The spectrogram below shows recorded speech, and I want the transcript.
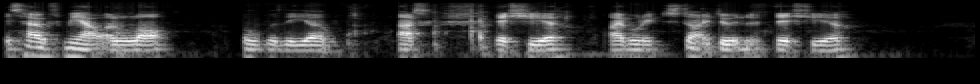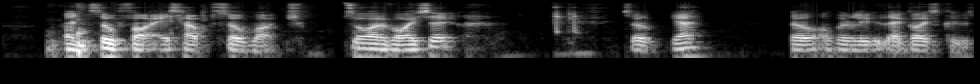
It's helped me out a lot over the um this year. I've only started doing it this year, and so far it's helped so much. So I advise it. So yeah, so I'm going to leave it there, guys, because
